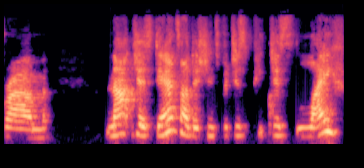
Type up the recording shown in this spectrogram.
from not just dance auditions, but just just life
